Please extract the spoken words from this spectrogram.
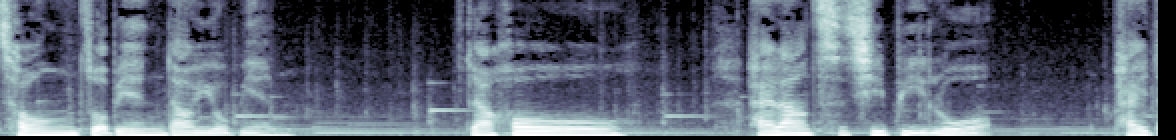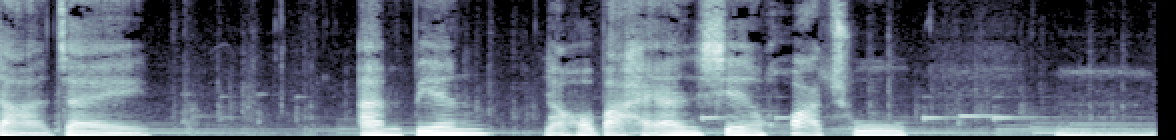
从左边到右边，然后海浪此起彼落，拍打在岸边，然后把海岸线画出，嗯，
